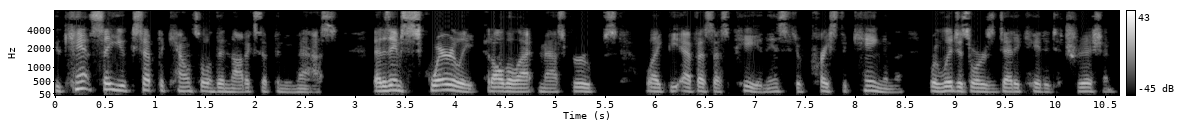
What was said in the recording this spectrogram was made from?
You can't say you accept the council and then not accept the new mass. That is aimed squarely at all the Latin mass groups like the FSSP and the Institute of Christ the King and the religious orders dedicated to tradition.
